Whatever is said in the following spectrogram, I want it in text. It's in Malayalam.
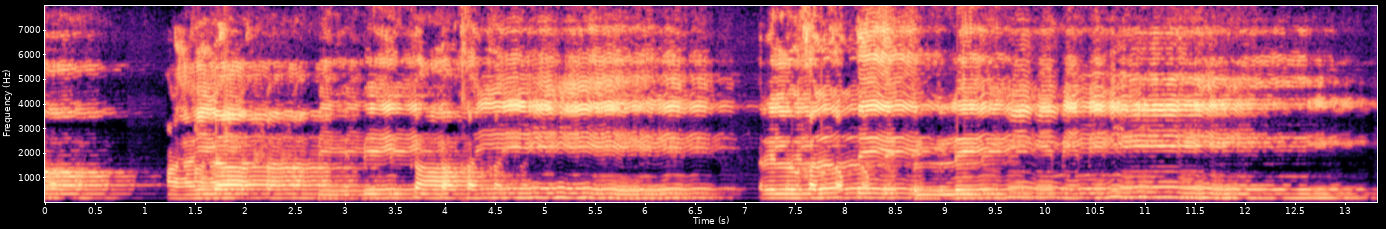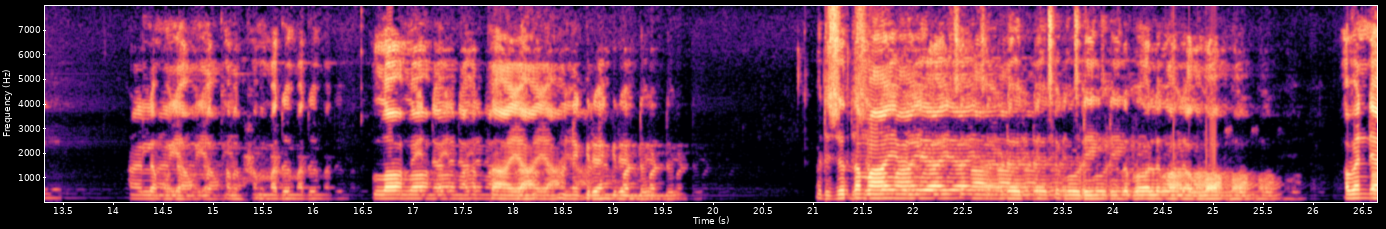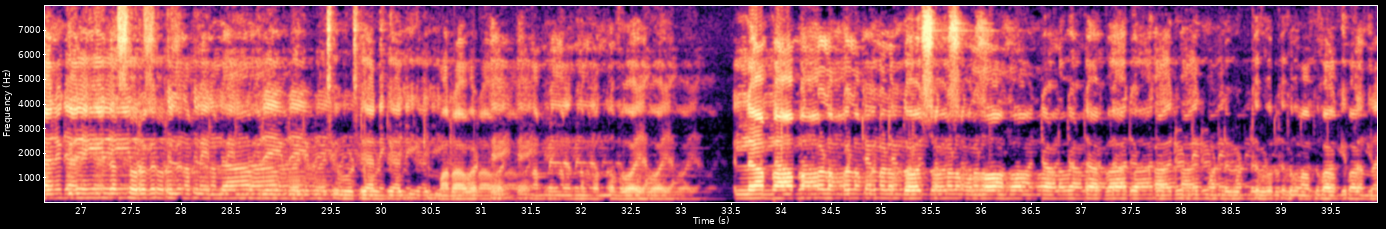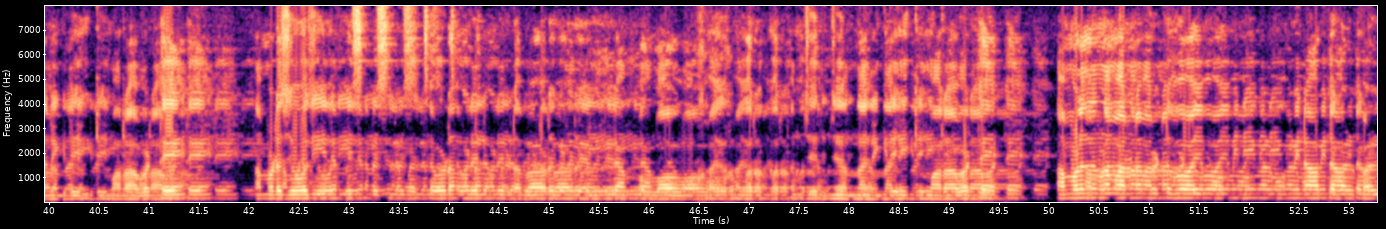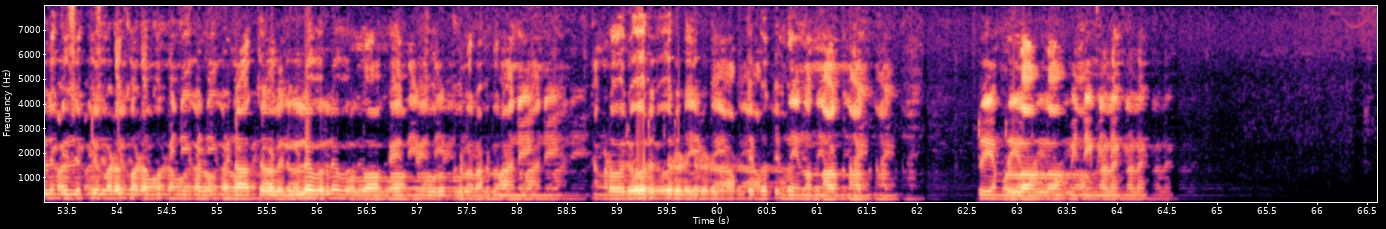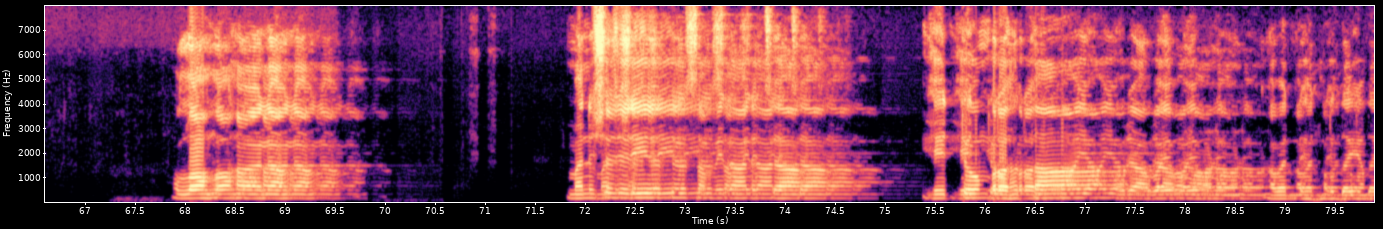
على حبيبك خير الخلق كلهم أعلم يا محمد الله അതിനകത്തായ അനുഗ്രഹം കൊണ്ട് പരിശുദ്ധമായ വെള്ളിയാഴ്ച നാളുടെ ഒരുമിച്ച് കൂടി ഇതുപോലെ അള്ളാഹു അവന്റെ അനുഗ്രഹീത സ്വർഗത്തിൽ നമ്മെ എല്ലാവരെയും ഒരുമിച്ച് കൂട്ടി അനുഗ്രഹിക്കുമാറാവട്ടെ. നമ്മിൽ നിന്നും വന്നുപോയ എല്ലാ പാപങ്ങളും കുറ്റങ്ങളും ദോഷങ്ങളും അള്ളാഹുവിന്റെ അളവറ്റ അപാര കാരുണ്യം കൊണ്ട് വിട്ടുപുറത്തും അപ്പാക്കി തന്ന് അനുഗ്രഹിക്കുമാറാവട്ടെ. നമ്മുടെ ജോലിയിലും ബിസിനസ്സിലും കച്ചവടങ്ങളിലും ഇടപാടുകളിലും എല്ലാം അള്ളാഹുറക്കത്തും ചെരിഞ്ഞു തന്ന് അനുഗ്രഹിക്കുമാറാവട്ടെ. നമ്മളിൽ നിന്ന് മരണപ്പെട്ടു പോയ മോമിനിയങ്ങൾ മോമിനാത്തകൾ പള്ളിക്ക് ചുറ്റും കിടക്കുന്ന മോമിനിയങ്ങൾ മോമിനാത്തകൾ എല്ലാവരും നീ ഓർക്കുന്ന റഹ്മാനെ. ഞങ്ങളുടെ ഓരോരുത്തരുടെയും ആപ്തിപത്തി നീ നന്നാക്കണേ മനുഷ്യ ശരീരത്തിൽ സംവിധാനിച്ച ഏറ്റവും ബൃഹത്തായ ഒരു അവയവമാണ് അവന്റെ ഹൃദയം.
